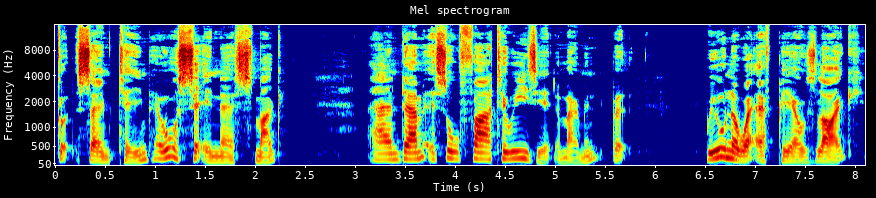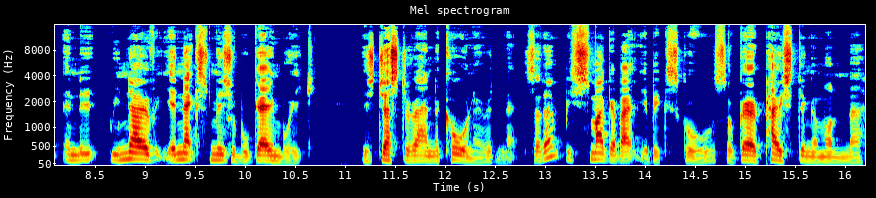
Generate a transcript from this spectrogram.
got the same team. They're all sitting there smug. And um, it's all far too easy at the moment. But we all know what FPL's like. And we know that your next miserable game week is just around the corner, isn't it? So don't be smug about your big scores or go posting them on the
